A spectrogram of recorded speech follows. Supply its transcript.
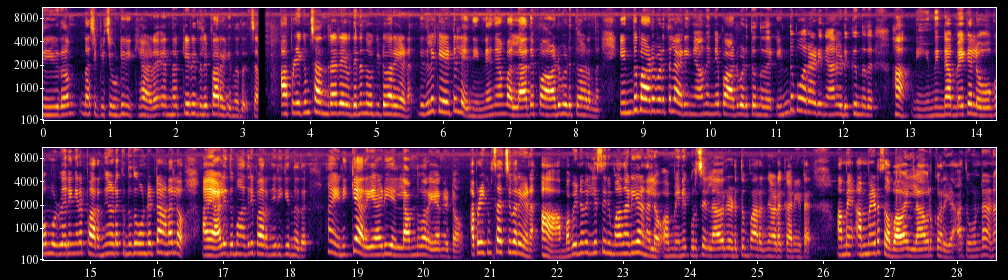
ജീവിതം നശിപ്പിച്ചുകൊണ്ടിരിക്കുകയാണ് എന്നൊക്കെയാണ് ഇതിൽ പറയുന്നത്. അപ്പോഴേക്കും ചന്ദ്ര രേവതിനെ നോക്കിയിട്ട് പറയാണ് ഇതിൽ കേട്ടില്ലേ? നിന്നെ ഞാൻ വല്ലാതെ പാടുപെടുത്തുകയാണെന്ന്. എന്ത് പാടുപെടുത്തലാടി? ഞാൻ നിന്നെ പാടുപെടുത്തുന്നത്. എന്ത് പോരാടി ഞാൻ എടുക്കുന്നത്? ഹാ നീ നിന്റെ അമ്മയൊക്കെ ലോകം മുഴുവൻ ഇങ്ങനെ പറഞ്ഞു നടക്കുന്നത് കൊണ്ടിട്ടാണല്ലോ അയാൾ ഇതുമാതിരി പറഞ്ഞിരിക്കുന്നത്. ആ എനിക്കറിയാടി എല്ലാം എന്ന് പറയാൻ കേട്ടോ. അപ്പോഴേക്കും സച്ചി പറയാണ് ആ അമ്മ പിന്നെ വലിയ സിനിമാ നടിയാണല്ലോ. അമ്മേനെ കുറിച്ച് എല്ലാവരുടെ അടുത്തും പറഞ്ഞു നടക്കാനായിട്ട്. അമ്മ അമ്മയുടെ സ്വഭാവം എല്ലാവർക്കും അറിയാം. അതുകൊണ്ടാണ്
